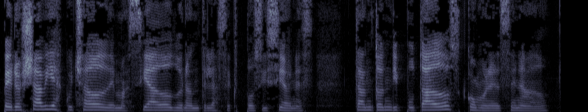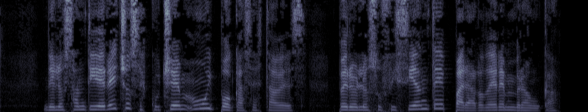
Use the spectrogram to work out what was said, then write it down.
pero ya había escuchado demasiado durante las exposiciones, tanto en diputados como en el Senado. De los antiderechos escuché muy pocas esta vez, pero lo suficiente para arder en bronca.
